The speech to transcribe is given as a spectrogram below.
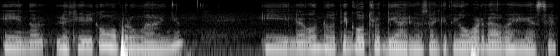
Y no, lo escribí como por un año y luego no tengo otros diarios, el que tengo guardado es ese.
